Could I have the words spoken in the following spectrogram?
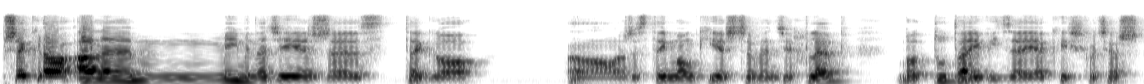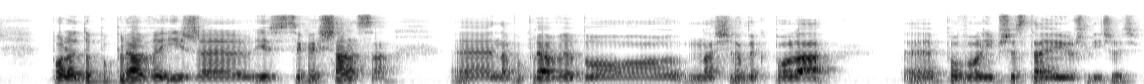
przykro, ale miejmy nadzieję, że z tego, że z tej mąki jeszcze będzie chleb, bo tutaj widzę jakieś chociaż pole do poprawy i że jest jakaś szansa e, na poprawę, bo na środek pola e, powoli przestaje już liczyć.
